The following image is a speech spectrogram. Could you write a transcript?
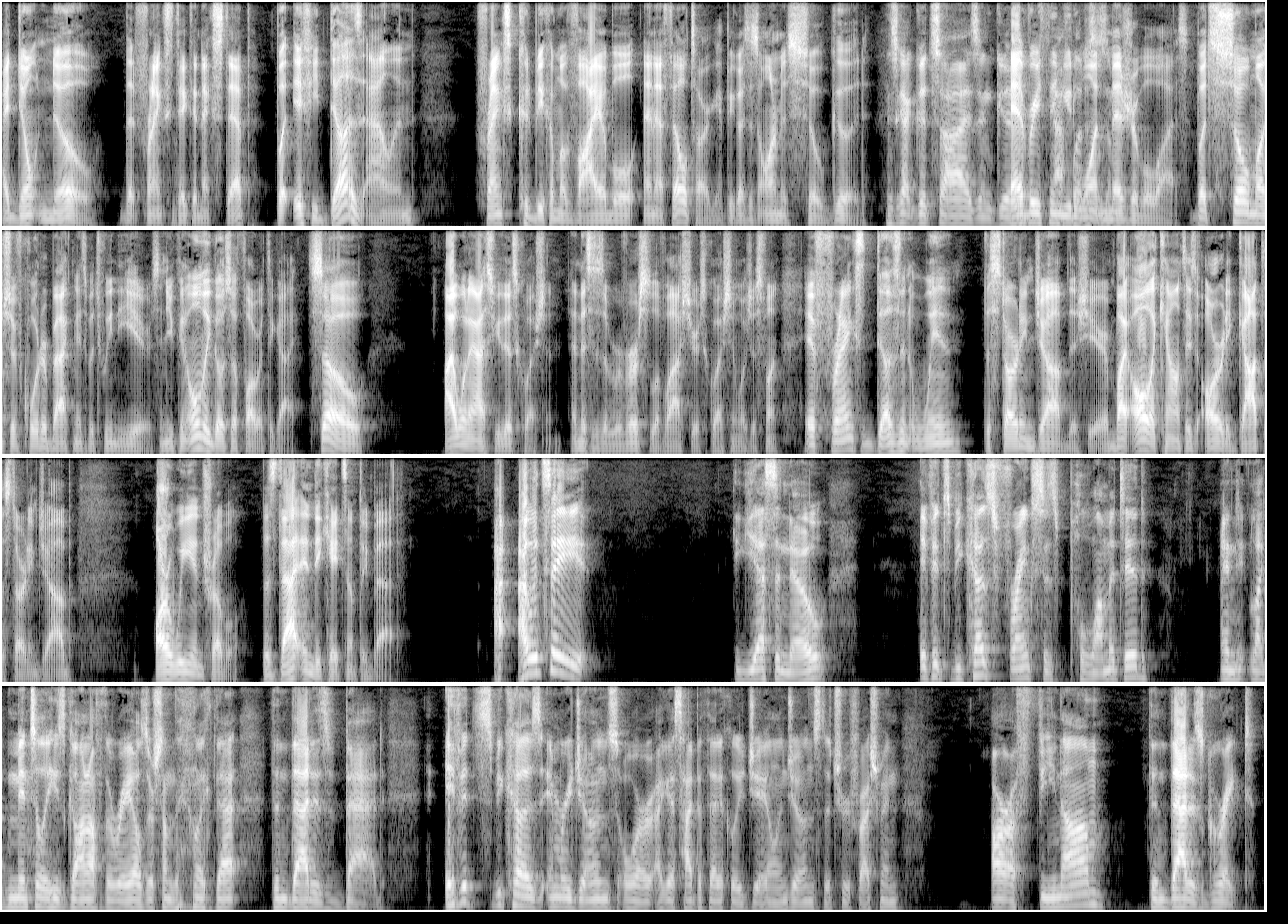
I don't know that Franks can take the next step, but if he does, Alan, Franks could become a viable NFL target because his arm is so good. He's got good size and good everything you'd want measurable wise. But so much of quarterbacking is between the ears, and you can only go so far with the guy. So I want to ask you this question, and this is a reversal of last year's question, which is fun. If Franks doesn't win the starting job this year, and by all accounts, he's already got the starting job, are we in trouble? Does that indicate something bad? I, I would say yes and no. If it's because Franks has plummeted and like mentally he's gone off the rails or something like that, then that is bad. If it's because Emory Jones, or I guess hypothetically Jalon Jones, the true freshman, are a phenom, then that is great.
